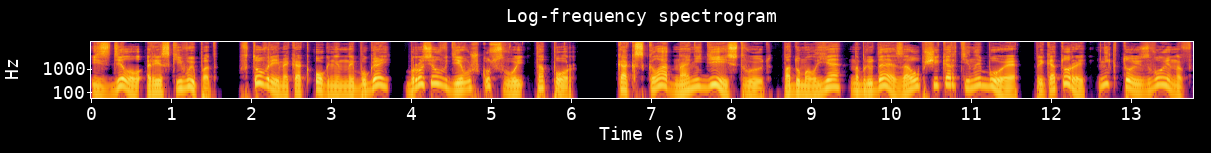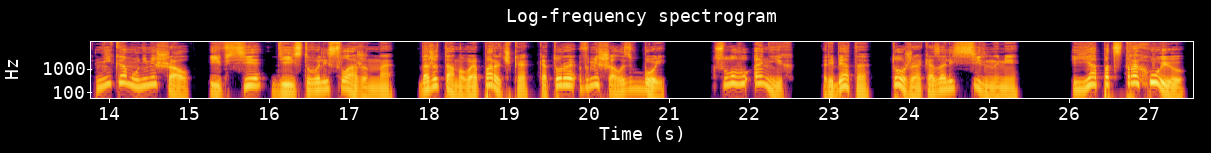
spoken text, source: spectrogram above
и сделал резкий выпад, в то время как огненный бугай бросил в девушку свой топор. «Как складно они действуют», — подумал я, наблюдая за общей картиной боя, при которой никто из воинов никому не мешал, и все действовали слаженно. Даже та новая парочка, которая вмешалась в бой. К слову о них, ребята тоже оказались сильными. «Я подстрахую!» —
